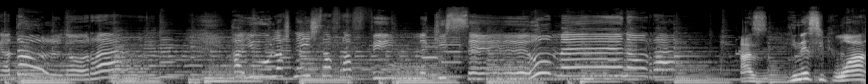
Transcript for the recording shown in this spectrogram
גדול נורא היו לה שני שרפרפים לכיסא ומנורה אז הנה סיפורה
